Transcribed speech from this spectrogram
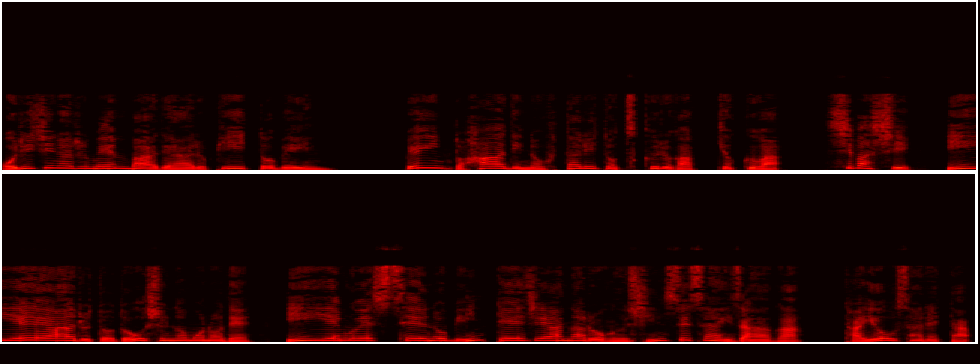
オリジナルメンバーであるピート・ベイン。ベインとハーディの二人と作る楽曲は、しばし EAR と同種のもので EMS 製のヴィンテージアナログシンセサイザーが多用された。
